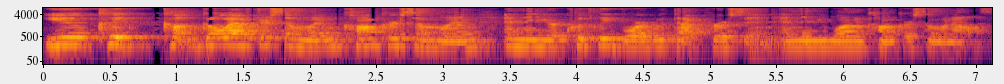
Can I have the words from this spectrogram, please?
you could go after someone, conquer someone, and then you're quickly bored with that person, and then you want to conquer someone else.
